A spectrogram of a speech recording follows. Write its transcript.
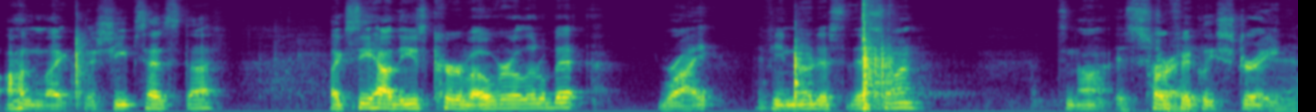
on like the sheep's head stuff. Like, see how these curve over a little bit? right? If you notice this one, it's not. It's It's perfectly straight. Yeah.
